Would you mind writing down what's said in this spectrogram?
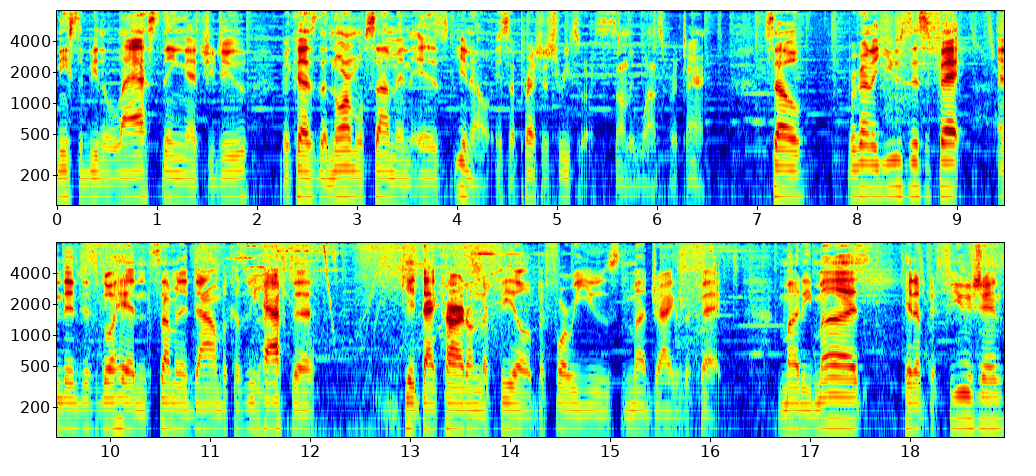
needs to be the last thing that you do because the normal summon is, you know, it's a precious resource. It's only once per turn. So we're gonna use this effect and then just go ahead and summon it down because we have to get that card on the field before we use Mud Dragon's effect. Muddy Mud, hit up the fusion.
